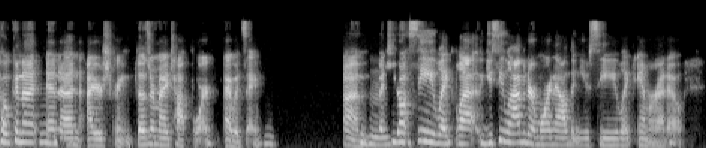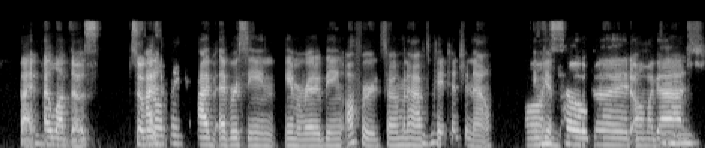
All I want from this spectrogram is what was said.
coconut, Mhm. and an Irish cream. Those are my top four, I would say. Mhm. Um, Mhm. but you don't see like la- you see lavender more now than you see like amaretto. But I love those. So good. I don't think I've ever seen amaretto being offered, so I'm gonna have to pay attention now. oh, it's so good. Oh my gosh.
